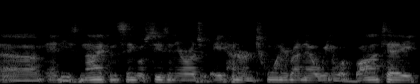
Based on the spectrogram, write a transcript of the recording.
Um, and he's ninth in single season yards with 820 right now. We know Avante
